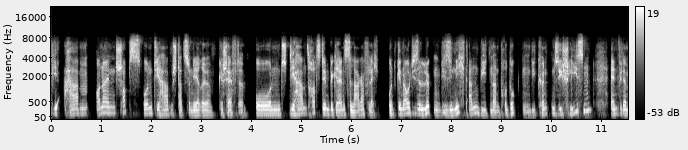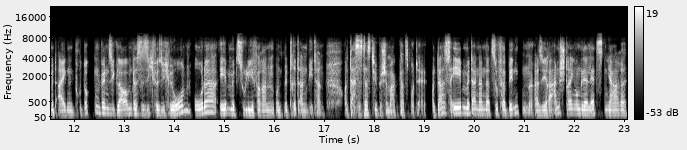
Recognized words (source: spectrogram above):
Die haben Online-Shops und die haben stationäre Geschäfte. Und die haben trotzdem begrenzte Lagerflächen. Und genau diese Lücken, die sie nicht anbieten an Produkten, die könnten sie schließen, entweder mit eigenen Produkten, wenn sie glauben, dass sie sich für sich lohnen, oder eben mit Zulieferern und mit Drittanbietern. Und das ist das typische Marktplatzmodell. Und das eben miteinander zu verbinden, also ihre Anstrengungen der letzten Jahre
